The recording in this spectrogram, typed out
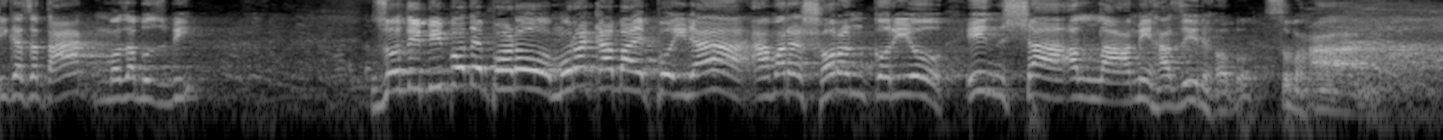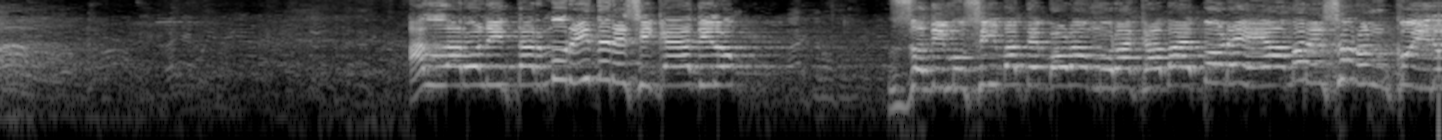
ঠিক আছে তাক মজা বুঝবি। যদি বিপদে পড়ো মোরা কাবায় পইরা আমারে স্মরণ করিও ইনশা আল্লাহ আমি হাজির হব। সুবহান। আল্লাহর অলি তার মুরিদের শিখায়া দিল। যদি মুসিবাতে বড় মোরা কাবায় পড়ে আমারে স্মরণ কইর,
